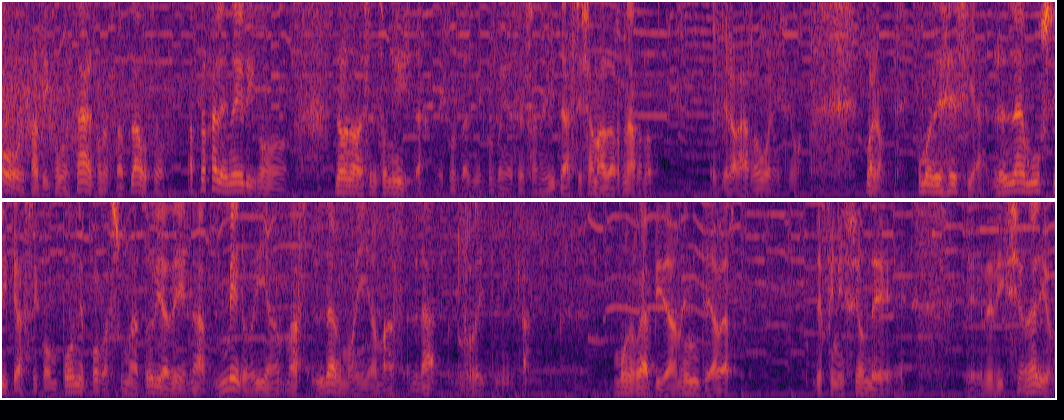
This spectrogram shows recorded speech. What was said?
Uy, papi, ¿cómo estás? Con los aplausos. Aflojale, Negri, como. No, no, es el sonidista. Disculpen, disculpen, es el sonidista. Se llama Bernardo. El que lo agarró, buenísimo. Bueno, como les decía, la música se compone por la sumatoria de la melodía más la armonía más la rítmica. Muy rápidamente, a ver, definición de, eh, diccionario.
